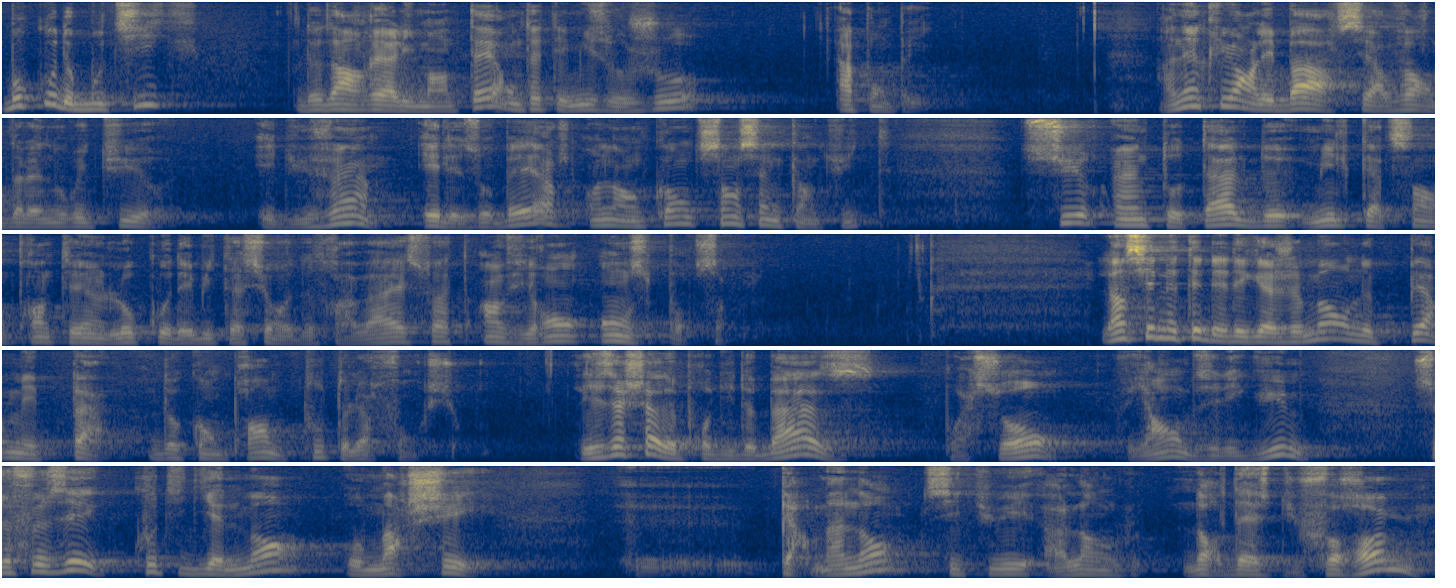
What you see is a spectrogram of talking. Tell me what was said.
Beaucoup de boutiques de denrées alimentaires ont été mises au jour à Pompéi. En incluant les bars servant de la nourriture et du vin et les auberges, on en compte 158 sur un total de 1431 locaux d'habitation et de travail, soit environ 11 L'ancienneté des dégagements ne permet pas de comprendre toutes leurs fonctions. Les achats de produits de base, poissons, viandes et légumes, se faisaient quotidiennement au marché euh, permanent situé à l'angle nord-est du forum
